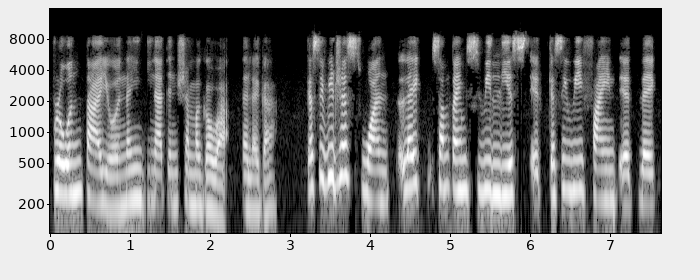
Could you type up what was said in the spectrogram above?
prone tayo na hindi natin siya magawa talaga. Kasi we just want, like, sometimes we list it kasi we find it, like,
